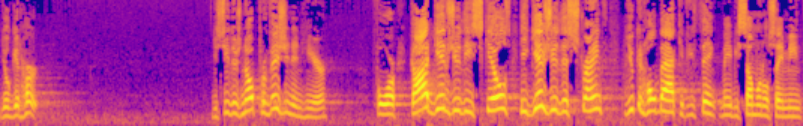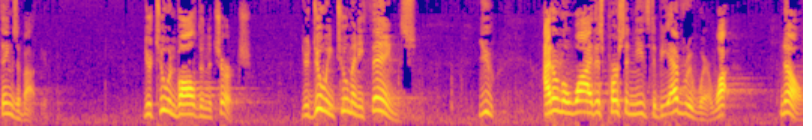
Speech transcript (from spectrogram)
you'll get hurt. You see, there's no provision in here for God gives you these skills, He gives you this strength. You can hold back if you think maybe someone will say mean things about you. You're too involved in the church. You're doing too many things. You, I don't know why this person needs to be everywhere. Why? No,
